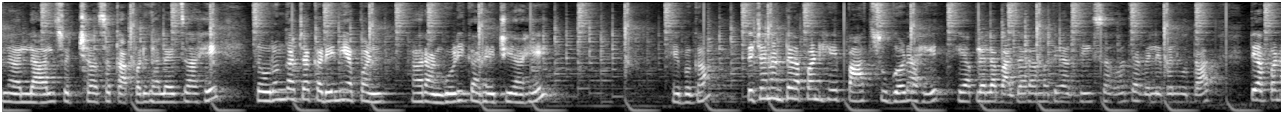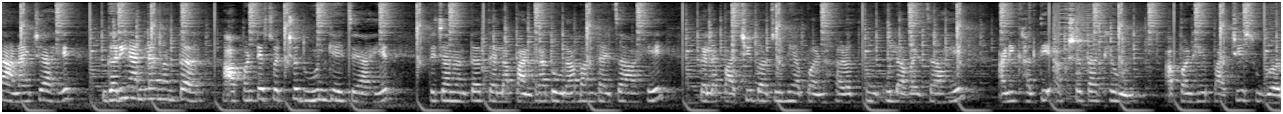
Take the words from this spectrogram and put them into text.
लाल स्वच्छ असं कापड घालायचं आहे. चौरंगाच्या कडेने आपण रांगोळी काढायची आहे. हे बघा. त्याच्यानंतर आपण हे पाच सुगड आहेत हे आपल्याला बाजारामध्ये अगदी सहज अवेलेबल होतात. ते आपण आणायचे आहेत. घरी आणल्यानंतर आपण ते स्वच्छ धुवून घ्यायचे आहेत. त्याच्यानंतर त्याला पांढरा दोरा बांधायचा आहे. त्याला पाची बाजूने आपण हळद कुंकू लावायचं आहे आणि खालती अक्षता ठेवून आपण हे पाची सुगड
